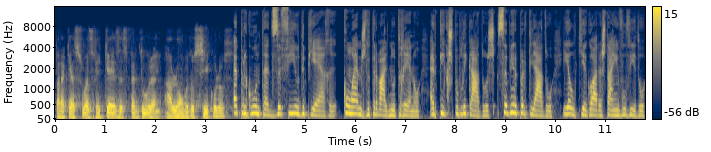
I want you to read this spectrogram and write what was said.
para que as suas riquezas perdurem ao longo dos séculos? A pergunta desafio de Pierre, com anos de trabalho no terreno, artigos publicados, saber partilhado, ele que agora está envolvido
